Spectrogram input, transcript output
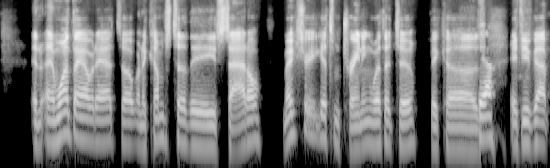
and, and one thing I would add to it when it comes to the saddle, make sure you get some training with it too, because yeah. if you've got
